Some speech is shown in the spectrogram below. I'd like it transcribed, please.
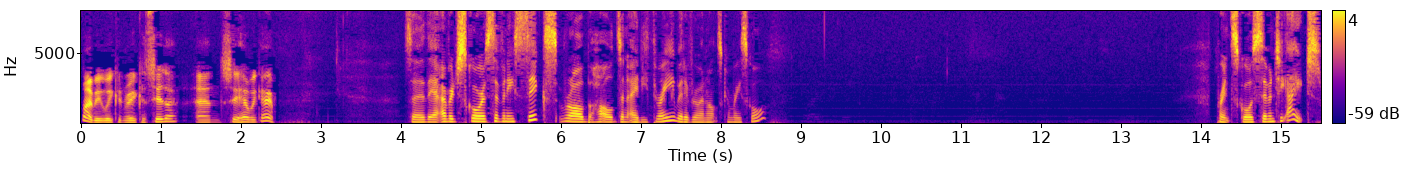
maybe we can reconsider and see how we go. So the average score is 76. Rob holds an 83, but everyone else can rescore. Print scores 78.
